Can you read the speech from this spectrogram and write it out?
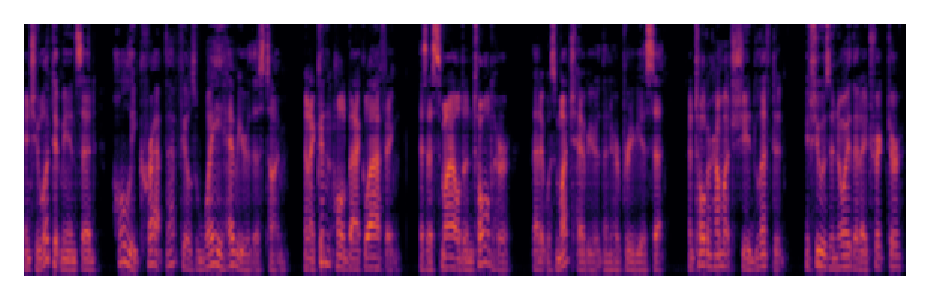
and she looked at me and said, Holy crap, that feels way heavier this time. And I couldn't hold back laughing as I smiled and told her that it was much heavier than her previous set. I told her how much she had lifted. If she was annoyed that I tricked her,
